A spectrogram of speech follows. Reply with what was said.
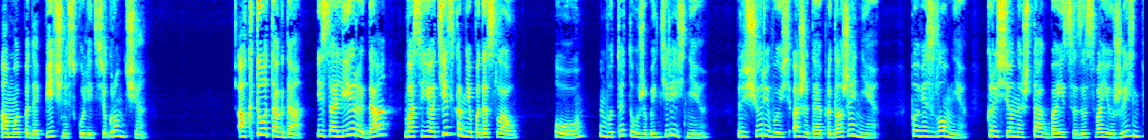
а мой подопечный скулит все громче. «А кто тогда? Из-за Леры, да? Вас ее отец ко мне подослал?» «О, вот это уже бы интереснее!» Прищуриваюсь, ожидая продолжения. «Повезло мне. Крысёныш так боится за свою жизнь,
